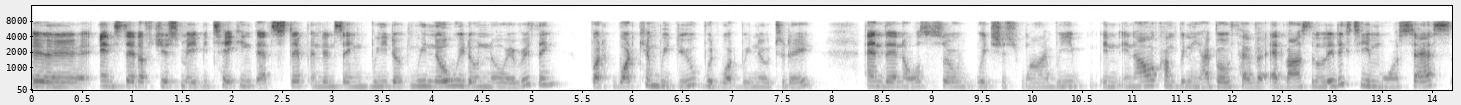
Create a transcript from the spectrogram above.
uh, instead of just maybe taking that step and then saying, we don't, we know we don't know everything, but what can we do with what we know today? And then also which is why we in in our company i both have an advanced analytics team more saas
